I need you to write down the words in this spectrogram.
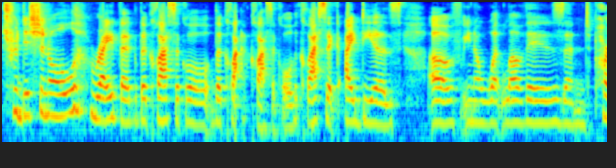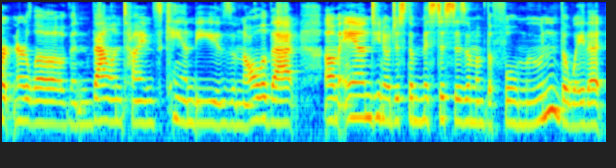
traditional right? The the classical the cl- classical the classic ideas of you know what love is and partner love and valentine's candies and all of that um, and you know just the mysticism of the full moon the way that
